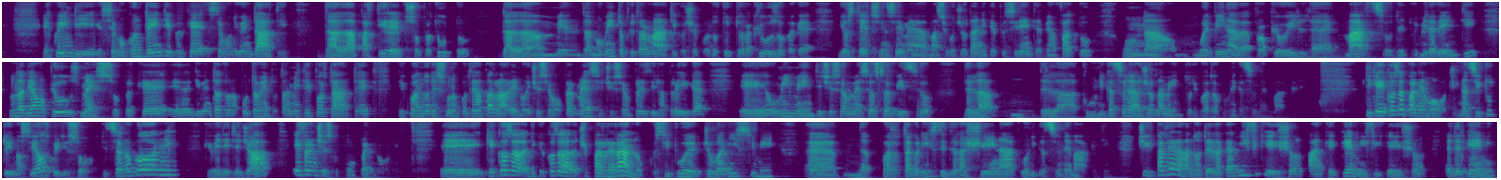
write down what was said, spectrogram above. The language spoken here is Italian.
e quindi siamo contenti perché siamo diventati, dal partire soprattutto dal, dal, momento più drammatico, cioè quando tutto era chiuso, perché io stesso insieme a Massimo Giordani, che è presidente, abbiamo fatto una, un webinar proprio il, il, marzo del 2020, non abbiamo più smesso perché è diventato un appuntamento talmente importante che quando nessuno poteva parlare noi ci siamo permessi, ci siamo presi la prega e umilmente ci siamo messi al servizio della, della comunicazione e dell'aggiornamento riguardo alla comunicazione del marketing. Di che cosa parliamo oggi? Innanzitutto i nostri ospiti sono Tiziano Corni, che vedete già, e Francesco Compagnoni. Eh, di che cosa ci parleranno questi due giovanissimi eh, protagonisti della scena comunicazione e marketing? Ci parleranno della gamification, anche gamification e del gaming.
